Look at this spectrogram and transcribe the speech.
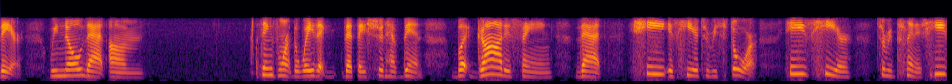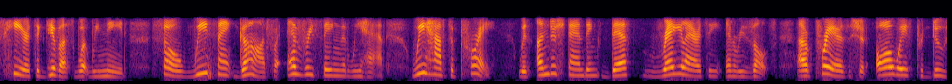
there. We know that um, things weren't the way that that they should have been, but God is saying that he is here to restore. He's here to replenish. He's here to give us what we need. So we thank God for everything that we have. We have to pray with understanding, depth, regularity, and results. Our prayers should always produce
